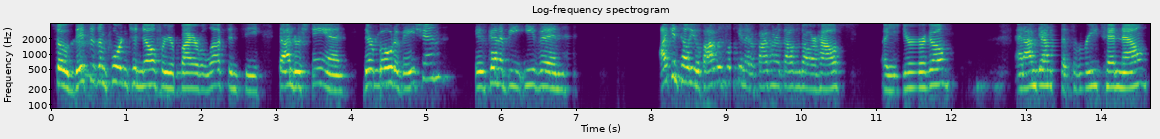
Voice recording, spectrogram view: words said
So this is important to know for your buyer reluctancy to understand their motivation is going to be even. I can tell you if I was looking at a $500,000 house a year ago and I'm down to 310 now,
